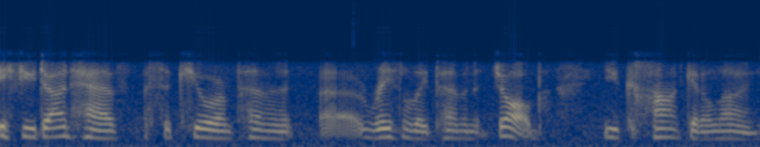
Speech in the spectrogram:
if you don't have a secure and permanent, uh, reasonably permanent job, you can't get a loan.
